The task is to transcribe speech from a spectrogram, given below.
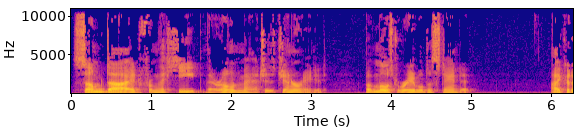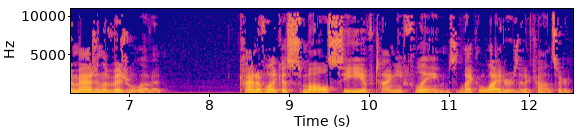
Some died from the heat their own matches generated, but most were able to stand it. I could imagine the visual of it. Kind of like a small sea of tiny flames, like lighters at a concert.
